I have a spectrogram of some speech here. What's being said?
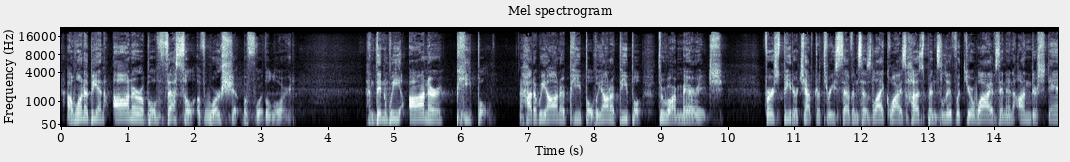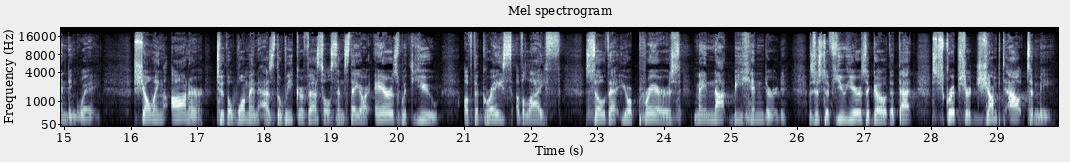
I want to be an honorable vessel of worship before the Lord. And then we honor people. Now, how do we honor people? We honor people through our marriage. 1 Peter chapter 3 7 says, Likewise, husbands, live with your wives in an understanding way showing honor to the woman as the weaker vessel, since they are heirs with you of the grace of life, so that your prayers may not be hindered. It was just a few years ago that that scripture jumped out to me.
